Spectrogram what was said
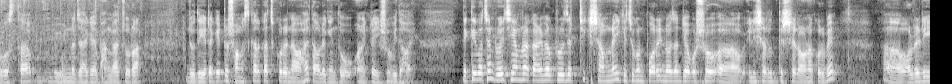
অবস্থা, বিভিন্ন জায়গায় ভাঙা চোরা যদি এটাকে একটু সংস্কার কাজ করে নেওয়া হয়, তাহলে কিন্তু অনেকটাই সুবিধা হয়। দেখতেই পাচ্ছেন, রয়েছি আমরা কার্নিভাল ক্রুজের ঠিক সামনেই। কিছুক্ষণ পরেই নৌযানটি অবশ্য ইলিশার উদ্দেশ্যে রওনা করবে। অলরেডি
